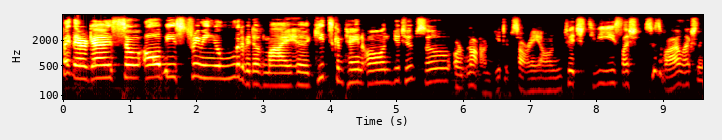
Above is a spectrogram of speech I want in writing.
Hi there guys, so I'll be streaming a little bit of my uh, Geats campaign on YouTube, so, or not on YouTube, sorry, on Twitch TV slash SusaVile actually,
